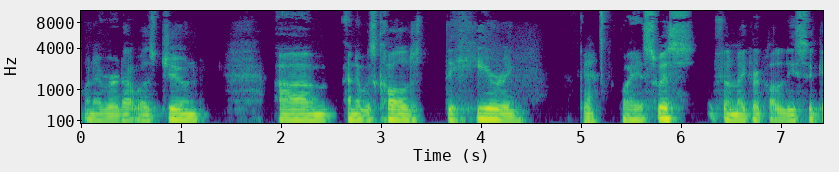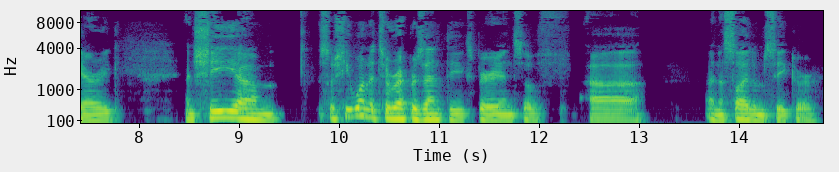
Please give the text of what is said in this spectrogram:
whenever that was, June. Um, and it was called The Hearing okay. by a Swiss filmmaker called Lisa Gerig, and she um, so she wanted to represent the experience of uh, an asylum seeker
